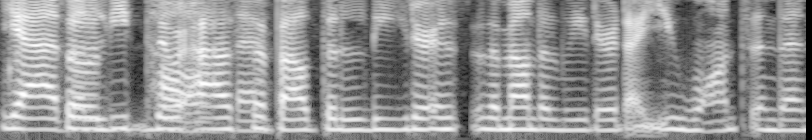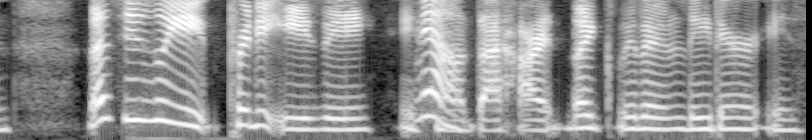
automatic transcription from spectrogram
Yeah, so the liter. They'll ask about the liters, the amount of liter that you want, and then that's usually pretty easy. It's yeah. not that hard. Like the liter is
